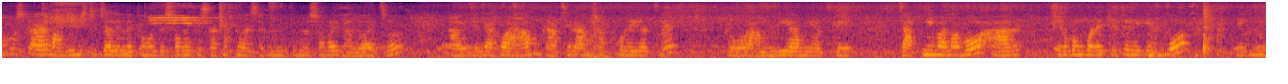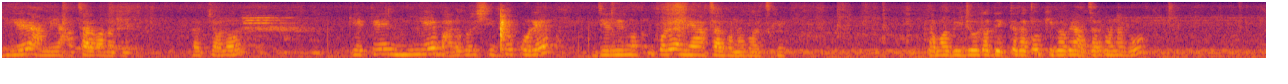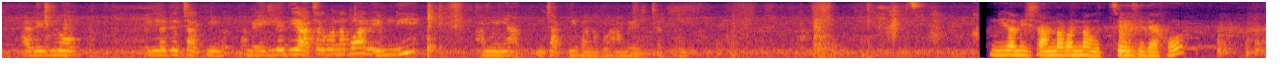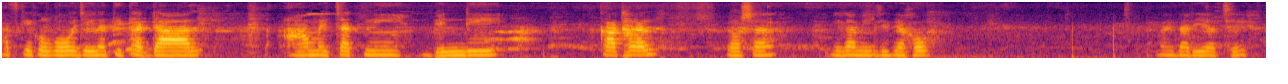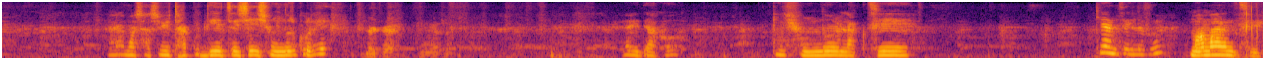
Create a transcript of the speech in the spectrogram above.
নমস্কার মাধু মিষ্টি চ্যানেলে তোমাদের সবাইকে স্বাগত। আশা করি তোমরা সবাই ভালো আছো। আর যে দেখো আম, গাছের আম সব পড়ে গেছে। তো আম দিয়ে আমি আজকে চাটনি বানাবো আর এরকম করে কেটে রেখে দেবো। এগুলো দিয়ে আমি আচার বানাবো। তা চলো, কেটে নিয়ে ভালো করে সিদ্ধ করে জেলির মতন করে আমি আচার বানাবো আজকে। তো আমার ভিডিওটা দেখতে থাকো, কীভাবে আচার বানাবো। আর এগুলো এগুলো দিয়ে চাটনি মানে এগুলো দিয়ে আচার বানাবো আর এমনি আমি চাটনি বানাবো আমের চাটনি। নিরামিষ রান্না বান্না হচ্ছে এই যে দেখো। আজকে করব যেখানে তিতার ডাল আমের চাটনি ভেন্ডি কাঁঠাল রসা নিরামিষ। দেখো বাড়ি দাঁড়িয়ে আছে। হ্যাঁ, আমার শাশুড়ি ঠাকুর দিয়েছে সেই সুন্দর করে। এই দেখো কি সুন্দর লাগছে। কে আনছে এগুলো মামা আনছে।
